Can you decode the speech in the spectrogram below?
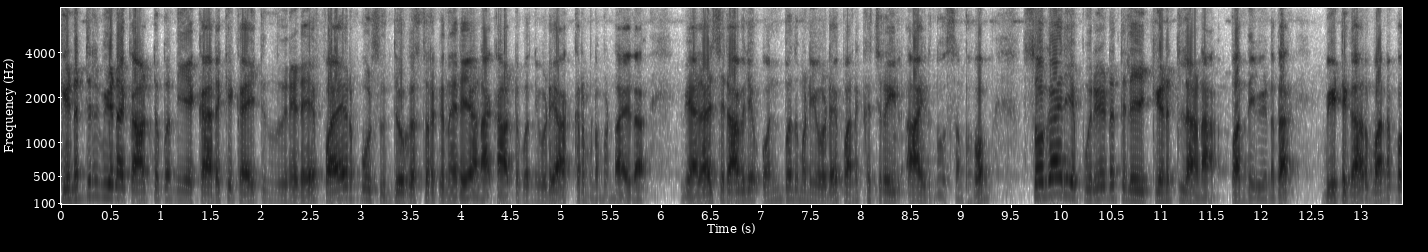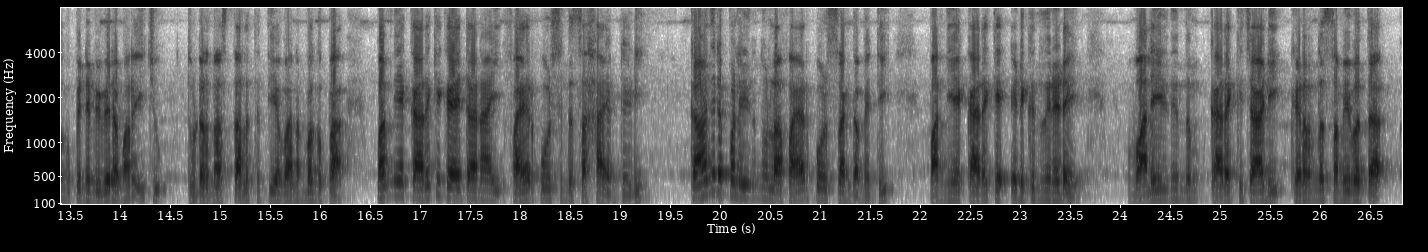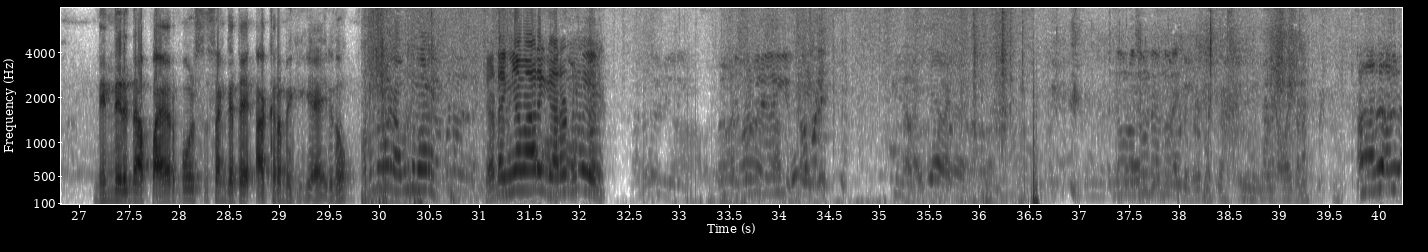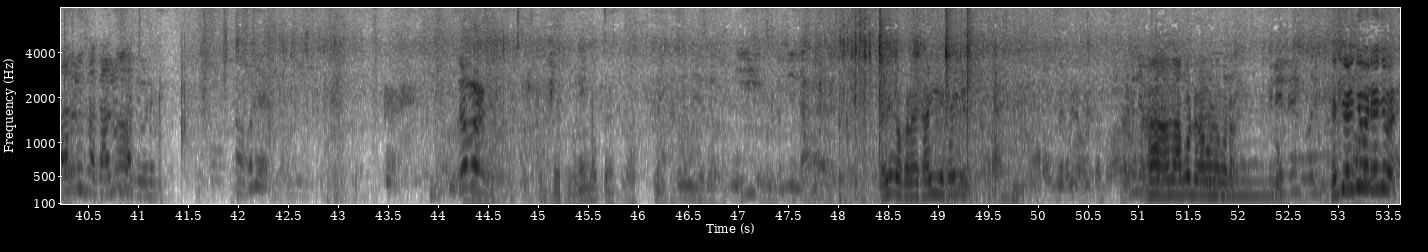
കിണറ്റിൽ വീണ കാട്ടുപന്നിയെ കരയ്ക്ക് കയറ്റുന്നതിനിടെ ഫയർഫോഴ്സ് ഉദ്യോഗസ്ഥർക്ക് നേരെയാണ് കാട്ടുപന്നിയുടെ ആക്രമണമുണ്ടായത്. വ്യാഴാഴ്ച രാവിലെ ഒൻപത് മണിയോടെ പനക്കച്ചിറയിൽ ആയിരുന്നു സംഭവം. സ്വകാര്യ പുരയിടത്തിലെ കിണറ്റിലാണ് പന്നി വീണത്. വീട്ടുകാർ വനം വകുപ്പിന്റെ വിവരം അറിയിച്ചു. തുടർന്ന് സ്ഥലത്തെത്തിയ വനം വകുപ്പ് പന്നിയെ കരയ്ക്ക് കയറ്റാനായി ഫയർഫോഴ്സിന്റെ സഹായം തേടി കാഞ്ഞിരപ്പള്ളിയിൽ നിന്നുള്ള ഫയർഫോഴ്സ് സംഘം എത്തി. പന്നിയെ കരയ്ക്ക് എടുക്കുന്നതിനിടെ വലയിൽ നിന്നും കരയ്ക്ക് ചാടി കിണറിന് സമീപത്ത് നിന്നിരുന്ന ഫയർഫോഴ്സ് സംഘത്തെ ആക്രമിക്കുകയായിരുന്നു. കൈ നോക്കണേ കൈ കൈ ആ അത് അങ്ങോട്ട് അങ്ങോട്ട് അങ്ങോട്ട്. രഞ്ജു വരും രഞ്ജു മാറി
